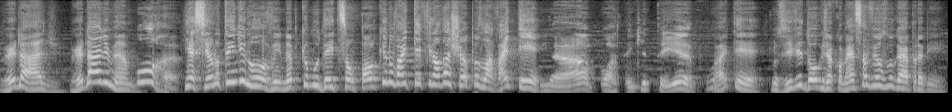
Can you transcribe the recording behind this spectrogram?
Verdade. Verdade mesmo. Porra. E esse ano tem de novo, hein? Não é porque eu mudei de São Paulo que não vai ter final da Champions lá. Vai ter. Não, porra, tem que ter. Porra. Vai ter. Inclusive, Doug, já começa a ver os lugares pra mim.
